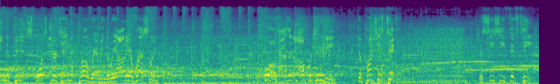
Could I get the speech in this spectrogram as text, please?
independent sports entertainment programming, the reality of wrestling. Wolf has an opportunity to punch his ticket to CC 15.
